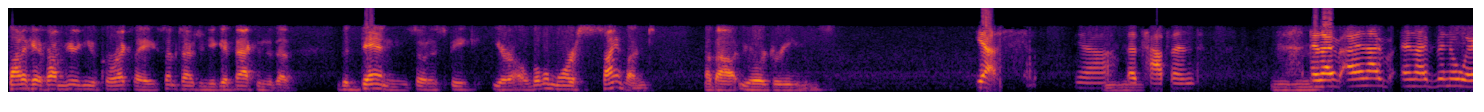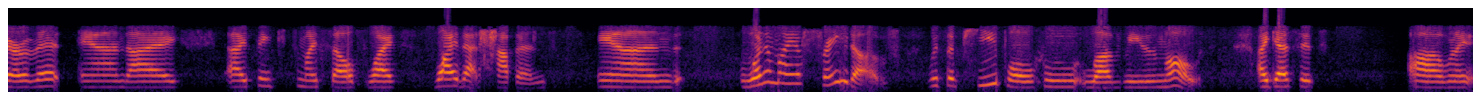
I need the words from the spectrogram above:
Monica, if I'm hearing you correctly, sometimes when you get back into the the den, so to speak, you're a little more silent about your dreams. Yes, yeah, mm-hmm. that's happened. Mm-hmm. And I've and I've and I've been aware of it, and I I think to myself why why that happened, and what am I afraid of with the people who love me the most? I guess it's uh, when I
